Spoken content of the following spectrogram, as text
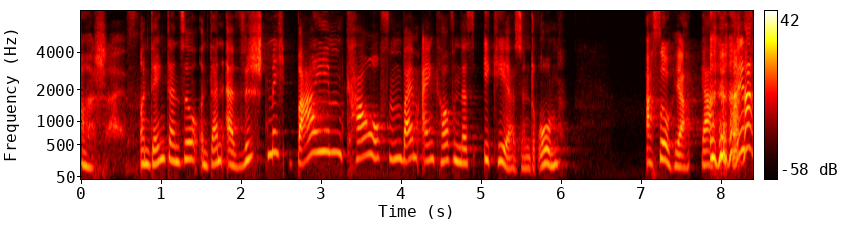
Oh, scheiße. Und denkt dann so, und dann erwischt mich beim Kaufen, beim Einkaufen das IKEA-Syndrom. Ach so, ja. Ja, willst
